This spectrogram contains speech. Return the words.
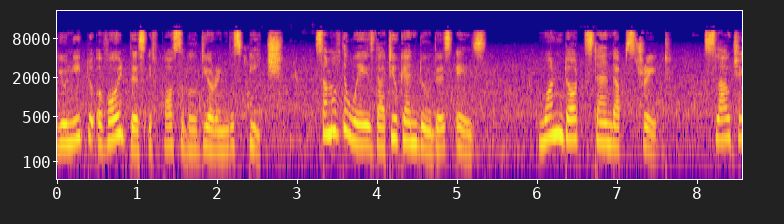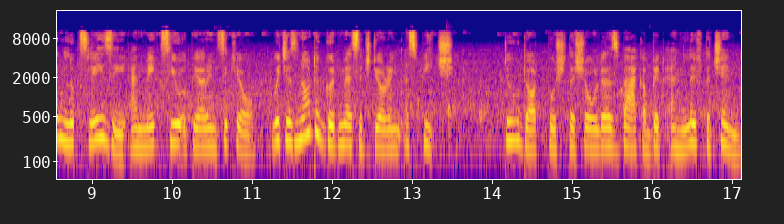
You need to avoid this if possible during the speech. Some of the ways that you can do this is 1. Dot Stand up straight. Slouching looks lazy and makes you appear insecure, which is not a good message during a speech. 2. Dot Push the shoulders back a bit and lift the chin.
